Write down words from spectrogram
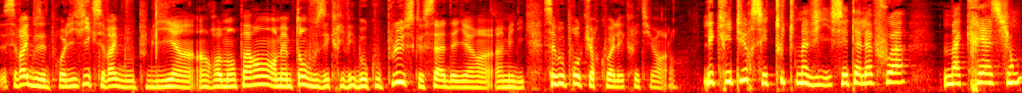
C'est vrai que vous êtes prolifique, c'est vrai que vous publiez un, roman par an. En même temps, vous écrivez beaucoup plus que ça d'ailleurs, Amélie. Ça vous procure quoi l'écriture alors? L'écriture, c'est toute ma vie. C'est à la fois ma création,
